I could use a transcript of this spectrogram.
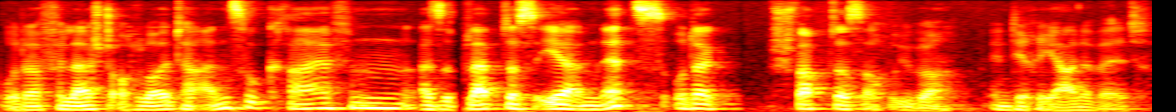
oder vielleicht auch Leute anzugreifen? Also bleibt das eher im Netz oder schwappt das auch über in die reale Welt?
